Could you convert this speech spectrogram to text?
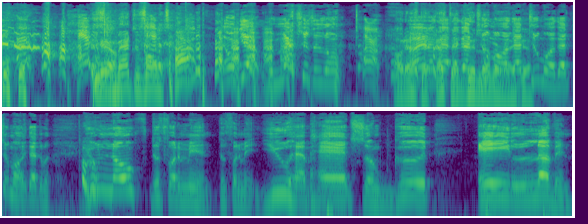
The? How Is did- the mattress on top? Oh yeah, the mattress is on top. Oh, that's that- I that's got, that I got good two loving more. I got there. two more. I got two more. I got two more. You know, just for the men, just for the men, you have had some good a loving.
